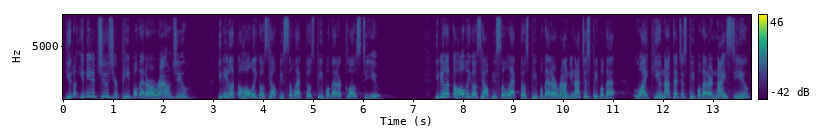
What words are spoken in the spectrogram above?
You, don't, you need to choose your people that are around you. You need to let the Holy Ghost help you select those people that are close to you. You need to let the Holy Ghost help you select those people that are around you, not just people that like you, not that just people that are nice to you,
